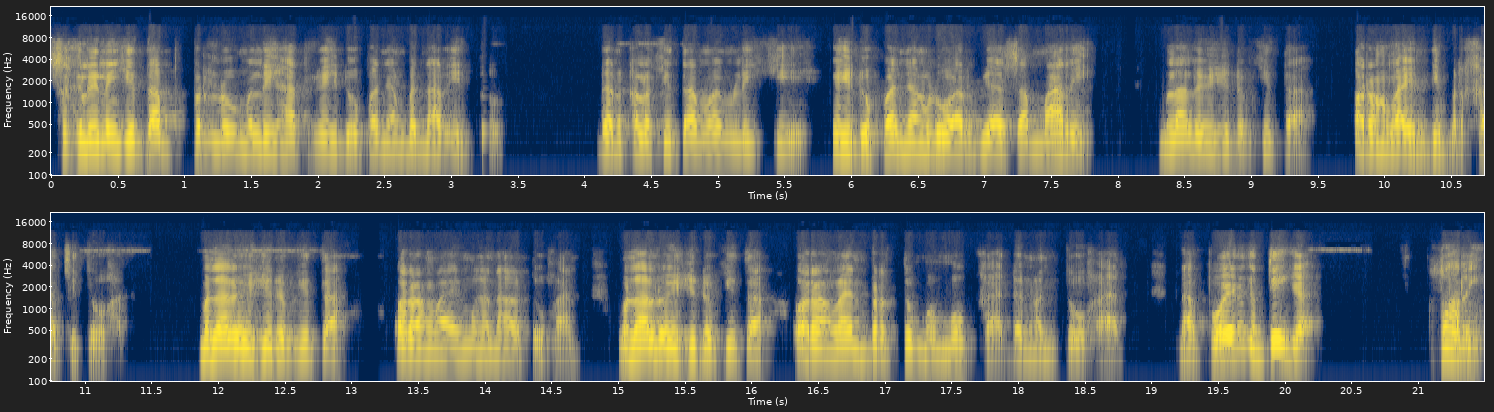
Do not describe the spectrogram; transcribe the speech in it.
sekeliling kita perlu melihat kehidupan yang benar itu. Dan kalau kita memiliki kehidupan yang luar biasa, mari melalui hidup kita orang lain diberkati Tuhan. Melalui hidup kita, orang lain mengenal Tuhan. Melalui hidup kita, orang lain bertemu muka dengan Tuhan. Nah, poin ketiga, sorry,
